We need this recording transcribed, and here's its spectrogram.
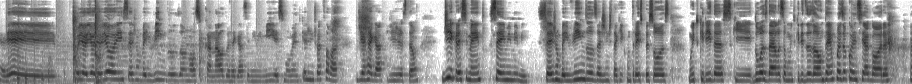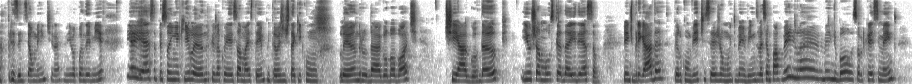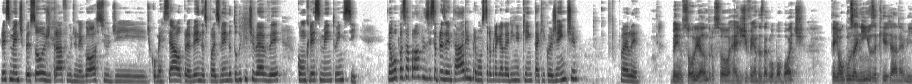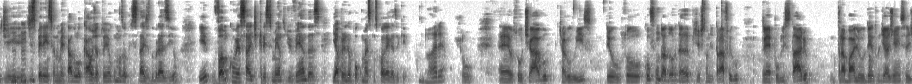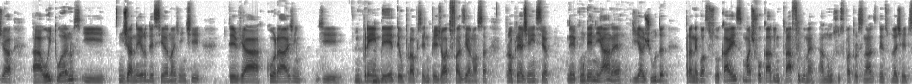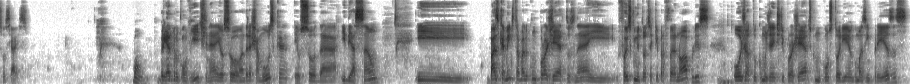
Aê! Oi, oi, oi, oi, oi! Sejam bem-vindos ao nosso canal do RH Sem Mimimi, esse momento que a gente vai falar de RH, de gestão, de crescimento sem mimimi. Sejam bem-vindos, a gente está aqui com três pessoas muito queridas, que duas delas são muito queridas há um tempo, mas eu conheci agora presencialmente, né? Viva a pandemia. E aí, essa pessoinha aqui, o Leandro, que eu já conheço há mais tempo, então a gente está aqui com o Leandro da Globalbot, Thiago da UP e o Chamusca da Ideação. Gente, obrigada pelo convite, sejam muito bem-vindos. Vai ser um papo bem de leve, bem de boa, sobre crescimento. Crescimento de pessoas, de tráfego de negócio, de, de comercial, pré-vendas, pós-venda, tudo que tiver a ver com o crescimento em si. Então, vou passar a palavra para vocês se apresentarem, para mostrar para a galerinha quem está aqui com a gente. Vai ler. Bem, eu sou o Leandro, sou head de vendas da Globalbot. Tenho alguns aninhos aqui já, né, de, de experiência no mercado local, já estou em algumas outras cidades do Brasil. E vamos conversar de crescimento de vendas e aprender um pouco mais com os colegas aqui. Bora. Show. É, eu sou o Thiago, Thiago Luiz. Eu sou cofundador da UP Gestão de Tráfego, é, publicitário trabalho dentro de agências já há oito anos e em janeiro desse ano a gente teve a coragem de empreender, ter o próprio CNPJ, fazer a nossa própria agência né, com DNA né, de ajuda para negócios locais, mais focado em tráfego, né, anúncios patrocinados dentro das redes sociais. Bom, obrigado pelo convite, né? Eu sou André Chamusca, eu sou da Ideação e basicamente trabalho com projetos, né? E foi isso que me trouxe aqui para Florianópolis. Hoje eu atuo como gerente de projetos, como consultoria em algumas empresas.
